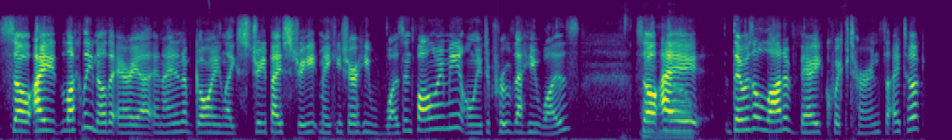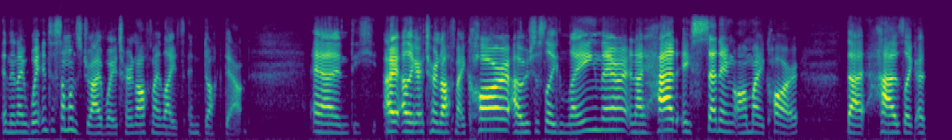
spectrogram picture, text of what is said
so I luckily know the area, and I ended up going like street by street, making sure he wasn't following me, only to prove that he was. So Oh, no. I there was a lot of very quick turns that I took, and then I went into someone's driveway, turned off my lights, and ducked down. And he, I, I like I turned off my car. I was just like laying there, and I had a setting on my car that has like a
